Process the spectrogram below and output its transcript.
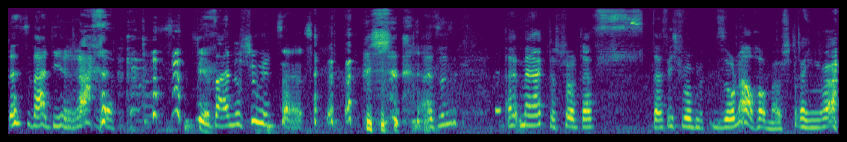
Das war die Rache für seine Schulzeit. Also er merkte schon, dass, dass ich wohl mit dem Sohn auch immer streng war,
